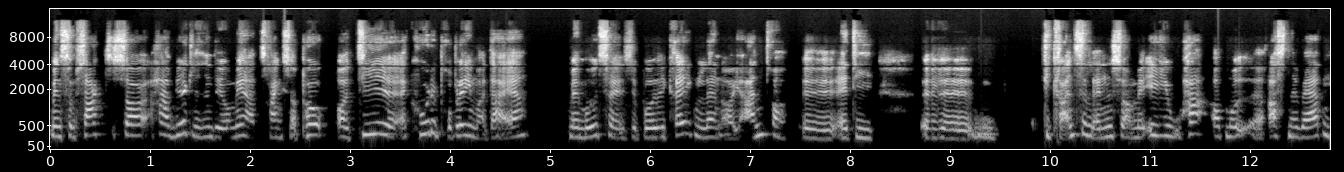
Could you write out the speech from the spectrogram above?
Men som sagt, så har virkeligheden det jo mere at trænge sig på, og de akutte problemer, der er med modtagelse både i Grækenland og i andre øh, af de, øh, de grænselande, som EU har op mod resten af verden,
